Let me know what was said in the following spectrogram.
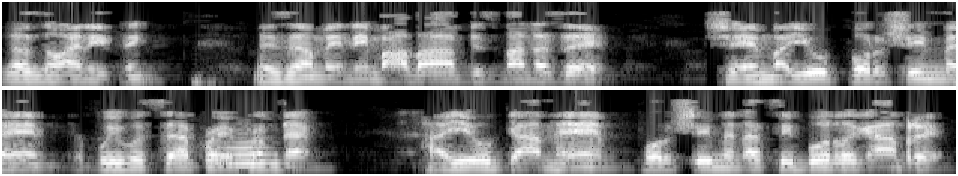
Doesn't know anything. Mezamenim alav bizman hazeh. Shem hayu porshim mehem. If we would separate from them, hayu gam hem porshim min hatzibur legamre.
